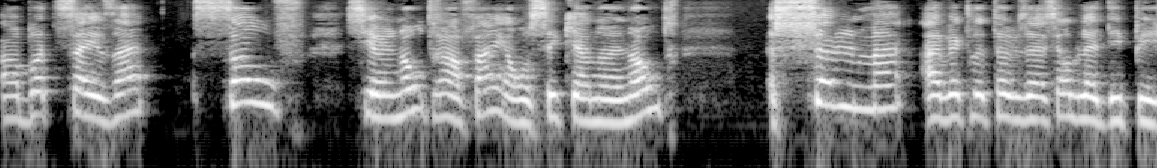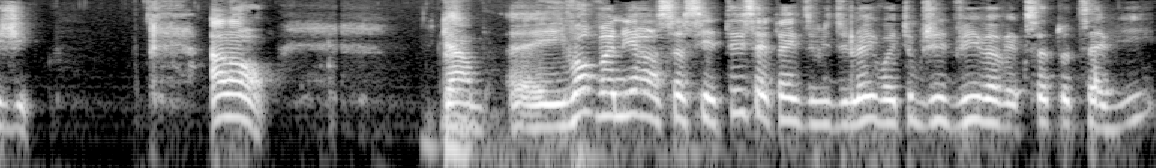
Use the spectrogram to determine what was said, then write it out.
en bas de 16 ans, sauf s'il y a un autre enfant, et on sait qu'il y en a un autre, seulement avec l'autorisation de la DPJ. Alors, Regarde, euh, il va revenir en société, cet individu-là. Il va être obligé de vivre avec ça toute sa vie.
